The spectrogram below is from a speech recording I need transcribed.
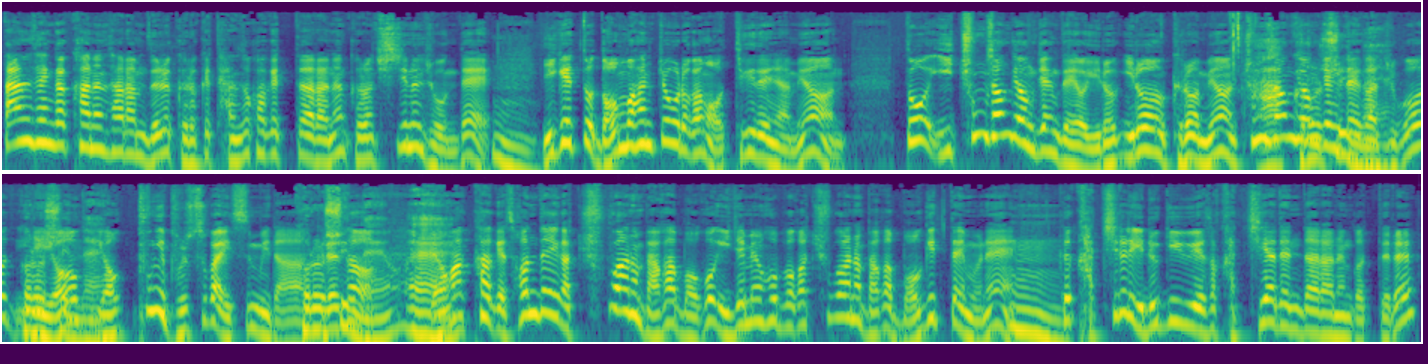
딴 생각하는 사람들을 그렇게 단속하겠다라는 그런 취지는 좋은데 음. 이게 또 너무 한쪽으로 가면 어떻게 되냐면 또 이 충성 경쟁 돼요. 이러 이러 그러면 충성 아, 그럴 수 경쟁 돼 있네. 가지고 역. 역풍이 불 수가 있습니다. 그래서. 예. 명확하게 선대위가 추구하는 바가 뭐고 이재명 후보가 추구하는 바가 뭐기 때문에 음. 그 가치를 이루기 위해서 같이 해야 된다라는 것들을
